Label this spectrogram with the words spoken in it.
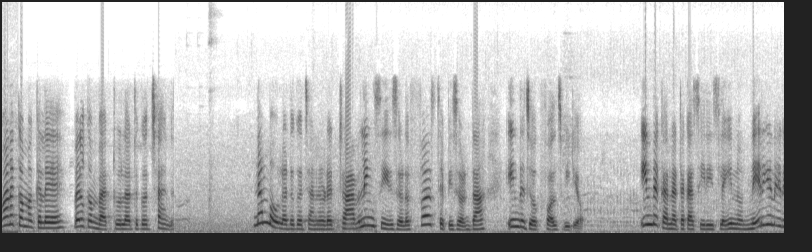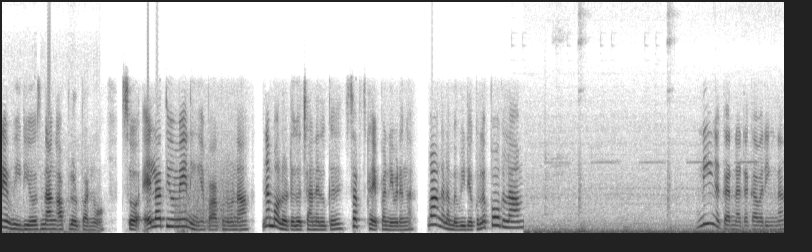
வணக்கம் மக்களே. வெல்கம் பேக் டு உலாட்டுகோ சேனல் நம்ம உலாட்டுகோ சேனலோட டிராவலிங் சீரிஸோட ஃபர்ஸ்ட் எபிசோட் தான் இந்த ஜோக் ஃபால்ஸ் வீடியோ இந்த கர்நாடகா சீரீஸில் இன்னும் நிறைய நிறைய வீடியோஸ் நாங்கள் அப்லோட் பண்ணுவோம். ஸோ எல்லாத்தையுமே நீங்கள் பார்க்கணும்னா நம்ம உலாட்டுகோ சேனலுக்கு சப்ஸ்கிரைப் பண்ணி விடுங்க வாங்க நம்ம வீடியோக்குள்ளே போகலாம். நீங்கள் கர்நாடகா வரீங்கன்னா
